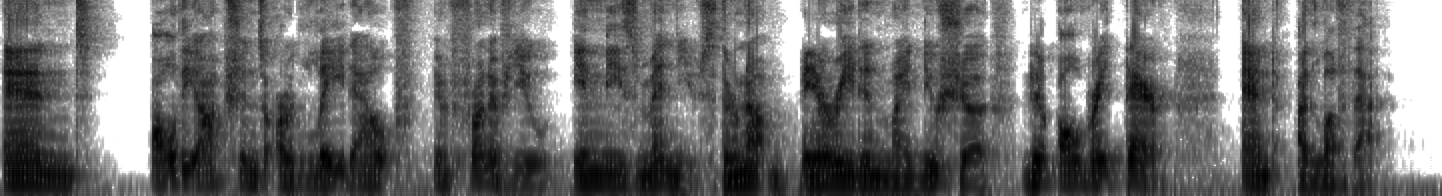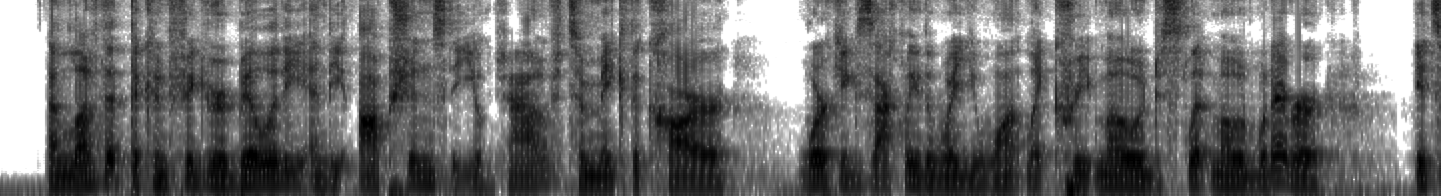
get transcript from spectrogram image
And all the options are laid out in front of you in these menus. They're not buried in minutia. They're all right there. And I love that. I love that the configurability and the options that you have to make the car work exactly the way you want, like creep mode, slip mode, whatever, it's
